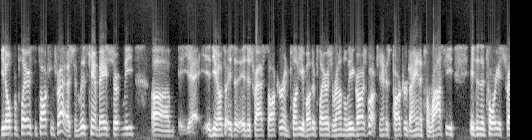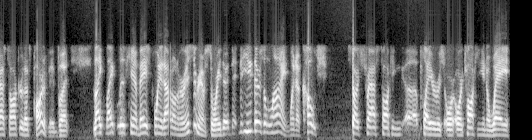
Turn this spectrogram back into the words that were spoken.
you know, for players to talk some trash. And Liz Cambage certainly, um, yeah, you know, is a, is a trash talker, and plenty of other players around the league are as well. Candace Parker, Diana Taurasi is a notorious trash talker. That's part of it, but. Like like Liz Cambage pointed out on her Instagram story, there, there, there's a line when a coach starts trash talking uh, players or, or talking in a way,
